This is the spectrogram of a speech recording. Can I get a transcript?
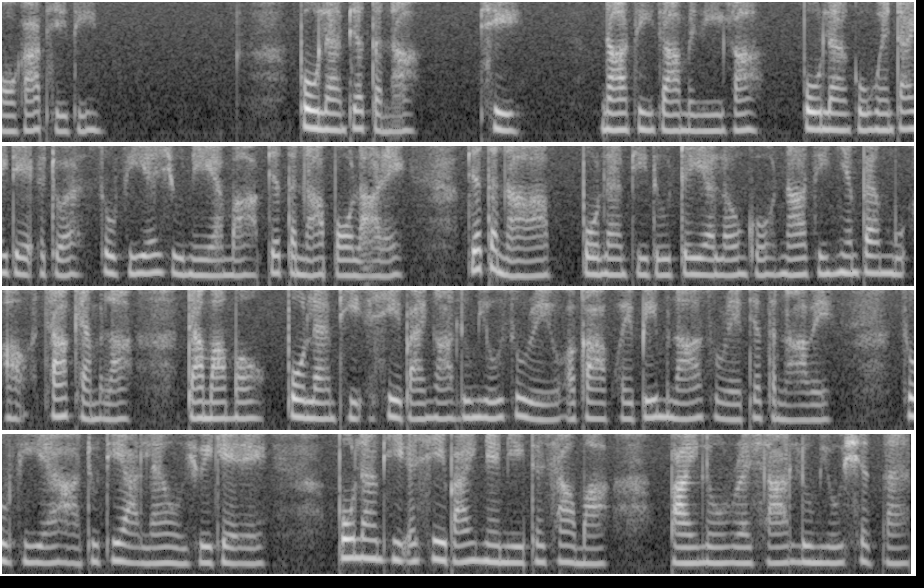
မော်ကားဖြေသည်ပိုလန်ပြဿနာဖြေနာဇီဂျာမနီကပိုလန်ကိုဝင်တိုက်တဲ့အတွက်ဆိုဗီယက်ယူနီယံမှာပြဿနာပေါ်လာတယ်ပြဿနာက ပိုလန်ပြည်သူတရက်လုံးကိုနာဇီညှဉ်းပန်းမှုအောက်အခြားခံမလားဒါမှမဟုတ်ပိုလန်ပြည်အရှေ့ပိုင်းကလူမျိုးစုတွေကိုအကာအကွယ်ပေးမလားဆိုတဲ့ပြဿနာပဲဆိုဖီယာဟာဒုတိယလမ်းကိုရွေးခဲ့တယ်ပိုလန်ပြည်အရှေ့ပိုင်းနယ်မြေတစ်ချောင်းမှာဘိုင်လွန်ရုရှားလူမျိုး၈တန်း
